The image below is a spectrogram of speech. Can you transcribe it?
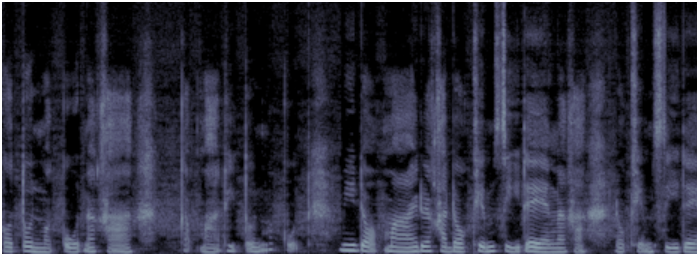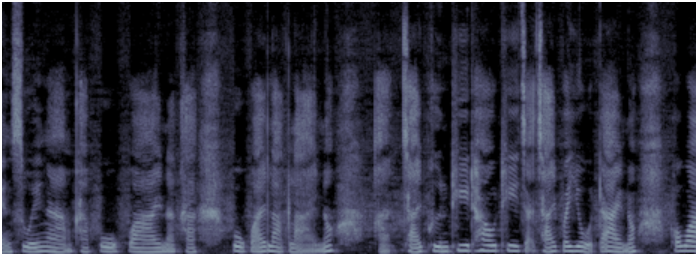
ก็ต้นมะกรูดนะคะ กลับมาที่ต้นมะกรูดมีดอกไม้ด้วยค่ะ ดอกเข็มสีแดงนะคะ ดอกเข็มสีแดงสวยงามค่ะ ปลูกไว้นะคะ ปลูกไว้หลากหลายเนาะ ใช้พื้นที่เท่าที่จะใช้ประโยชน์ได้เนาะเพราะว่า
